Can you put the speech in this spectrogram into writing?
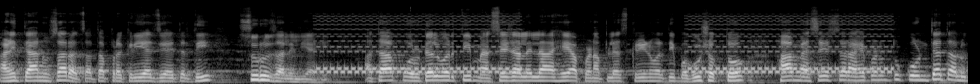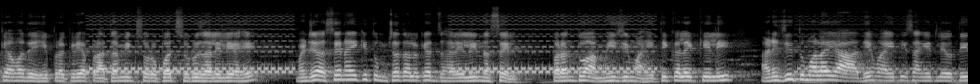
आणि त्यानुसारच आता प्रक्रिया जी आहे तर ती सुरू झालेली आहे. आता पोर्टलवरती मॅसेज आलेला आहे आपण आपल्या स्क्रीनवरती बघू शकतो. हा मॅसेज तर आहे परंतु कोणत्या तालुक्यामध्ये ही प्रक्रिया प्राथमिक स्वरूपात सुरू झालेली आहे? म्हणजे असे नाही की तुमच्या तालुक्यात झालेली नसेल परंतु आम्ही जी माहिती कलेक्ट केली आणि जी तुम्हाला या आधी माहिती सांगितली होती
